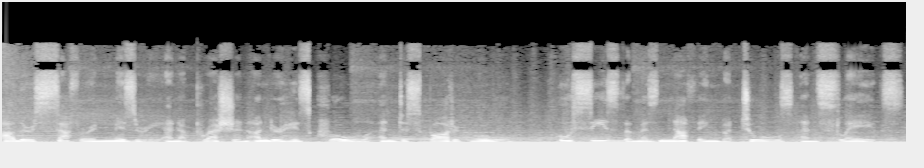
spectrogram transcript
Others suffer in misery and oppression under his cruel and despotic rule, who sees them as nothing but tools and slaves.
